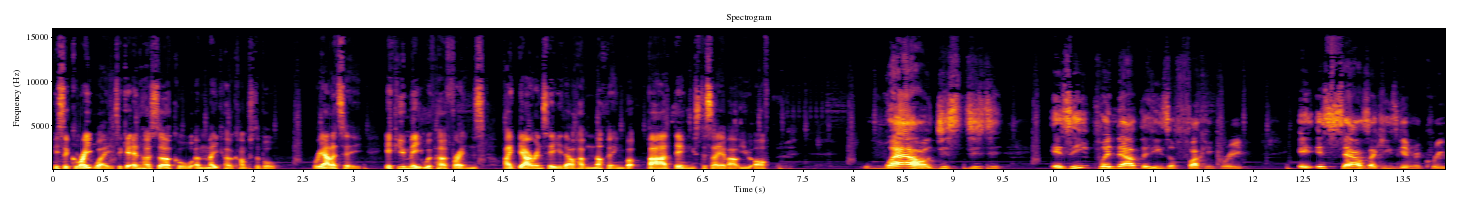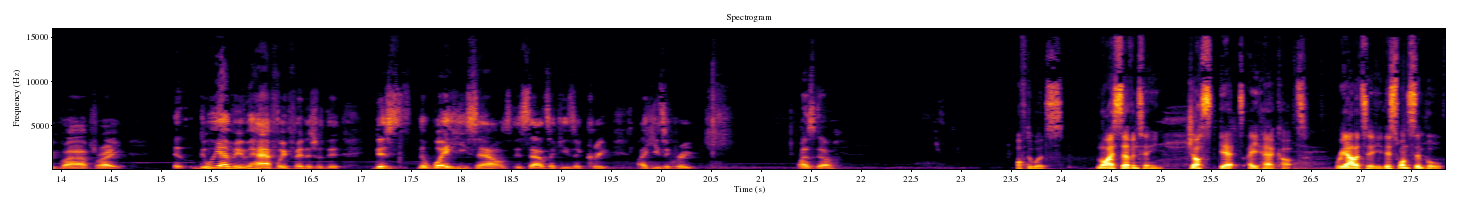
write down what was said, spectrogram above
It's a great way to get in her circle and make her comfortable. Reality. If you meet with her friends, I guarantee they'll have nothing but bad things to say about you after. Wow, just, just is he putting out that he's a fucking creep? It, it sounds like he's giving creep vibes, right? Uh, do we haven't even halfway finished with it? This the way he sounds. It sounds like he's a creep. Like he's a creep. Let's go. Afterwards. Lie 17. Just get a haircut. Reality. This one's simple.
